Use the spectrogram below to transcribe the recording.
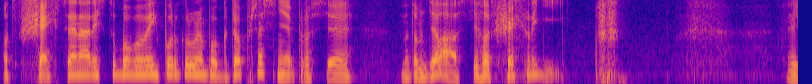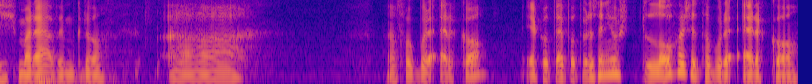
od všech scénáristů Bobových burgerů, nebo kdo přesně prostě na tom dělá z těchto všech lidí. Ježíš Maria, vím kdo. Uh, no fakt bude Erko. Jako to je potvrzený už dlouho, že to bude Erko.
